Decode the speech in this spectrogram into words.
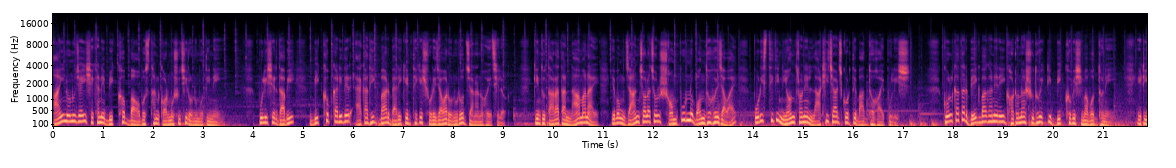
আইন অনুযায়ী সেখানে বিক্ষোভ বা অবস্থান কর্মসূচির অনুমতি নেই। পুলিশের দাবি, বিক্ষোভকারীদের একাধিকবার ব্যারিকেড থেকে সরে যাওয়ার অনুরোধ জানানো হয়েছিল। কিন্তু তারা তা না মানায় এবং যান চলাচল সম্পূর্ণ বন্ধ হয়ে যাওয়ায় পরিস্থিতি নিয়ন্ত্রণে লাঠিচার্জ করতে বাধ্য হয় পুলিশ। কলকাতার বেগবাগানের এই ঘটনা শুধু একটি বিক্ষোভে সীমাবদ্ধ নেই। এটি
